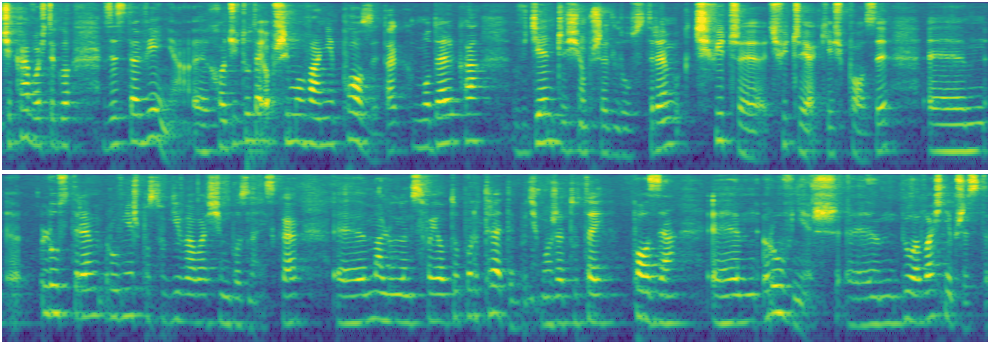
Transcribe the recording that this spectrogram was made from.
ciekawość tego zestawienia. E, chodzi tutaj o przyjmowanie pozy. Tak? Modelka wdzięczy się przed lustrem, ćwiczy, ćwiczy jakieś pozy. E, lustrem również posługiwała się Boznańska, malując swoje autoportrety. Być może tutaj poza również była właśnie przez,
